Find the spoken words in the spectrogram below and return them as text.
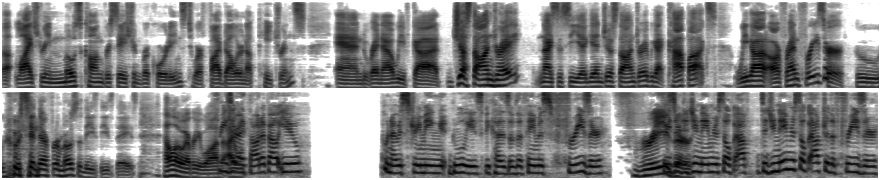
uh, live stream most conversation recordings to our five dollar and up patrons, and right now we've got just Andre. Nice to see you again, just Andre. We got Copbox. We got our friend Freezer, who who's in there for most of these these days. Hello, everyone. Freezer, I, I thought about you when I was streaming Ghoulies because of the famous Freezer. Freezer. Freezer did you name yourself after? Did you name yourself after the Freezer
